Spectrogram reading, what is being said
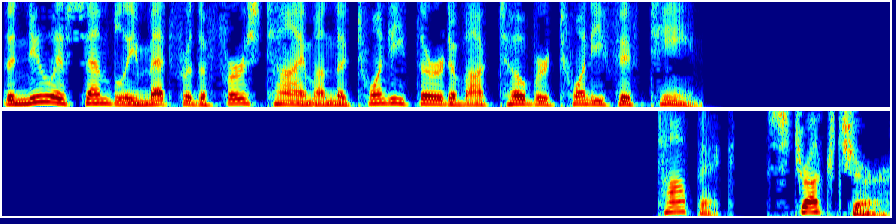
The new assembly met for the first time on 23 October 2015. Topic: Structure.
